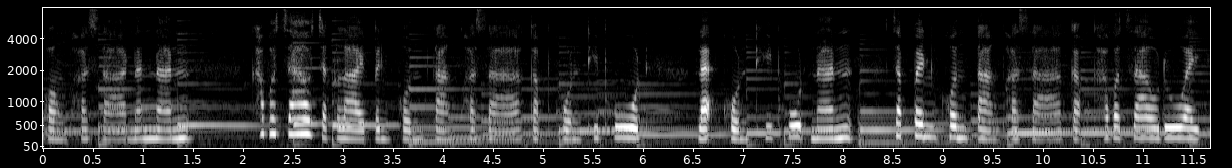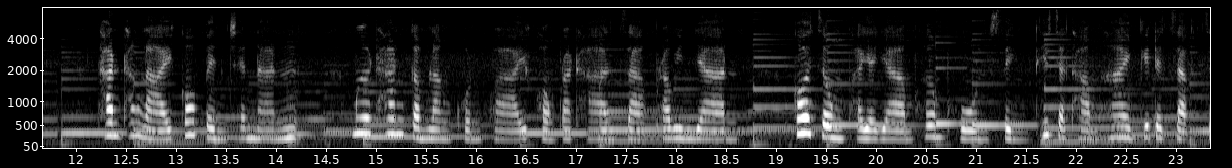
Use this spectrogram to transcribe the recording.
ของภาษานั้นๆ ข้าพเจ้าจะกลายเป็นคนต่างภาษากับคนที่พูด และคนที่พูดนั้น จะเป็นคนต่างภาษากับข้าพเจ้าด้วย ท่านทั้งหลายก็เป็นเช่นนั้น เมื่อท่านกำลังขนขวายของประธานจากพระวิญญาณ ก็จงพยายามเพิ่มพูนสิ่งที่จะทำให้คริสตจักรเจ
